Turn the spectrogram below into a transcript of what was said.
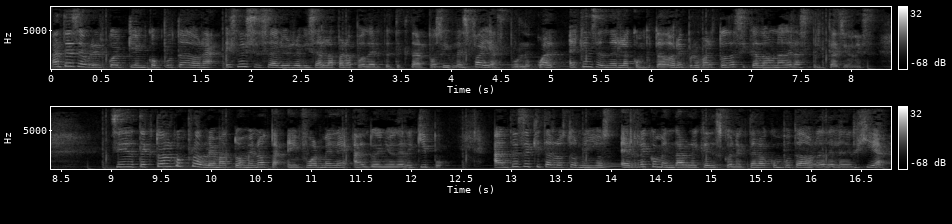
Antes de abrir cualquier computadora es necesario revisarla para poder detectar posibles fallas, por lo cual hay que encender la computadora y probar todas y cada una de las aplicaciones. Si detectó algún problema, tome nota e infórmele al dueño del equipo. Antes de quitar los tornillos, es recomendable que desconecte la computadora de la energía,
